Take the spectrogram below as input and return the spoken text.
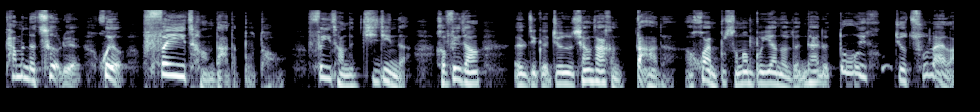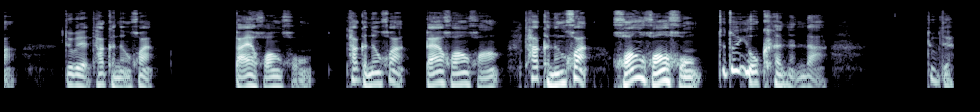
他们的策略会有非常大的不同，非常的激进的和非常。呃，这个就是相差很大的，换不什么不一样的轮胎的都就出来了，对不对？他可能换白黄红，他可能换白黄黄，他可能换黄黄红，这都有可能的，对不对？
